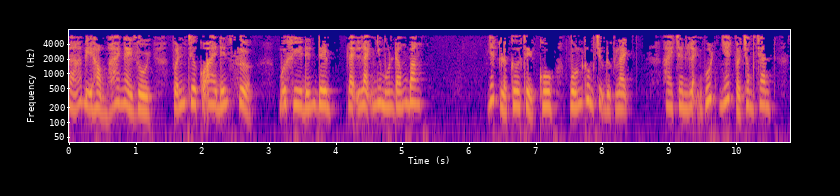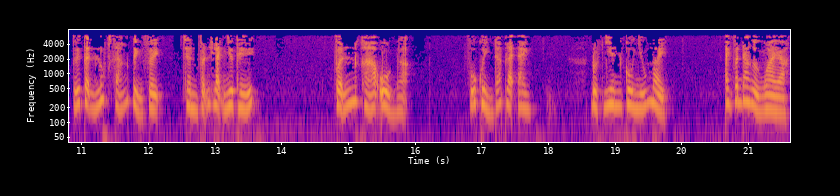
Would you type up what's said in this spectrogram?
xá bị hỏng hai ngày rồi, vẫn chưa có ai đến sửa, mỗi khi đến đêm lại lạnh như muốn đóng băng. Nhất là cơ thể cô vốn không chịu được lạnh, hai chân lạnh buốt nhét vào trong chăn, tới tận lúc sáng tỉnh dậy, chân vẫn lạnh như thế. Vẫn khá ổn ạ. Vũ Quỳnh đáp lại anh. Đột nhiên cô nhíu mày. Anh vẫn đang ở ngoài à?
